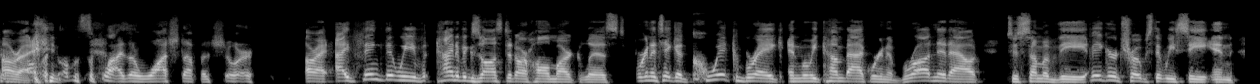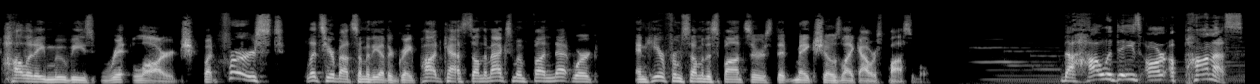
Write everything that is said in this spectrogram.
All right. All the, all the supplies are washed up ashore. All right. I think that we've kind of exhausted our Hallmark list. We're going to take a quick break. And when we come back, we're going to broaden it out to some of the bigger tropes that we see in holiday movies writ large. But first, let's hear about some of the other great podcasts on the Maximum Fun Network and hear from some of the sponsors that make shows like ours possible. The holidays are upon us.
